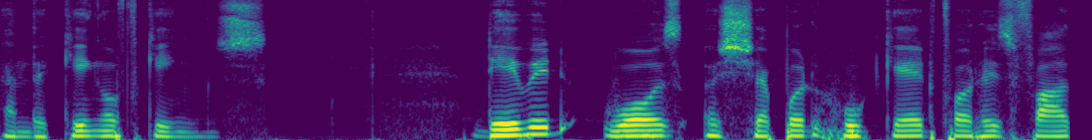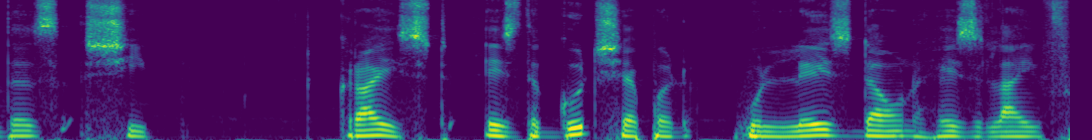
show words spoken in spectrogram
and the King of Kings. David was a shepherd who cared for his father's sheep. Christ is the good shepherd who lays down his life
